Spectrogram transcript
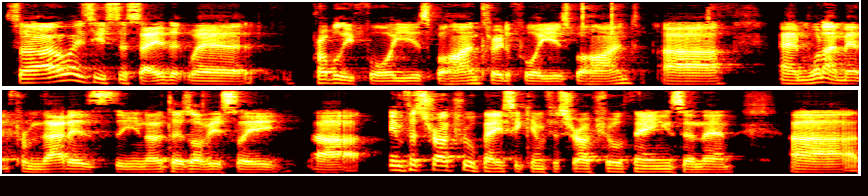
So I always used to say that we're probably four years behind, three to four years behind. Uh, And what I meant from that is, you know, there's obviously uh, infrastructural, basic infrastructural things, and then uh,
